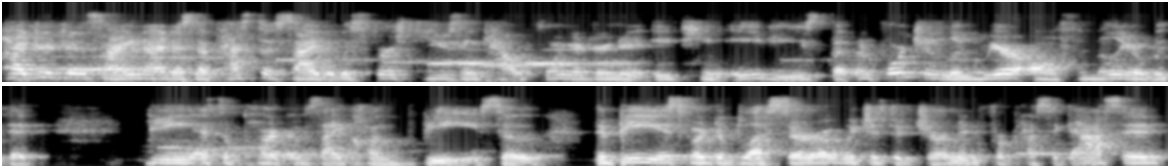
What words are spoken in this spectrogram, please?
hydrogen cyanide as a pesticide, it was first used in California during the 1880s, but unfortunately we're all familiar with it being as a part of Zyklon B. So the B is for the Blausäure, which is the German for prussic acid,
